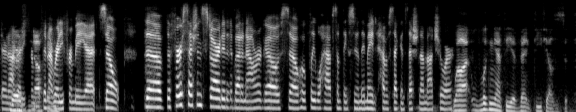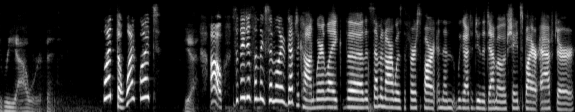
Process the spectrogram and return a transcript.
they're not There's ready for they're not ready for me yet. So the the first session started about an hour ago. So hopefully we'll have something soon. They may have a second session. I'm not sure. Well, looking at the event details, it's a three-hour event. What the what what? Yeah. Oh, so they did something similar to Adepticon, where like the the seminar was the first part, and then we got to do the demo of Shadespire after.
